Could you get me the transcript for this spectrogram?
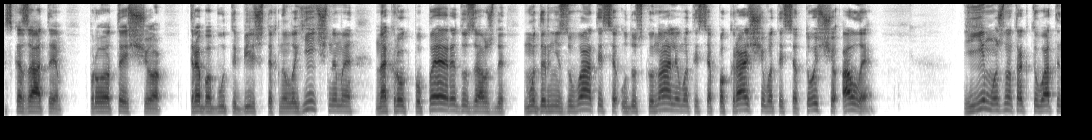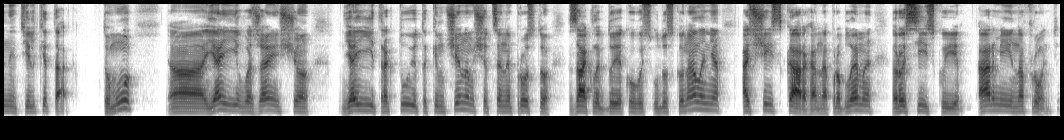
сказати про те, що треба бути більш технологічними, на крок попереду завжди модернізуватися, удосконалюватися, покращуватися тощо, але її можна трактувати не тільки так. Тому а, я її вважаю, що я її трактую таким чином, що це не просто заклик до якогось удосконалення, а ще й скарга на проблеми російської армії на фронті.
